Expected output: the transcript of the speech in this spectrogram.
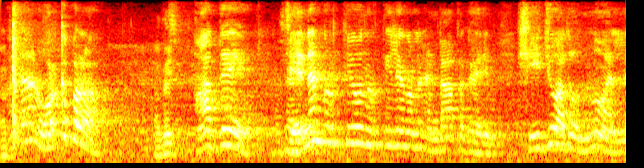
അതെ. അതാണ് ഉറക്കപ്പറ അതെ. അതെ. ജനം നിർത്തിയോ നിർത്തിയില്ലേ എന്നുള്ള രണ്ടാമത്തെ കാര്യം. ഷിജു അതൊന്നും അല്ല.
